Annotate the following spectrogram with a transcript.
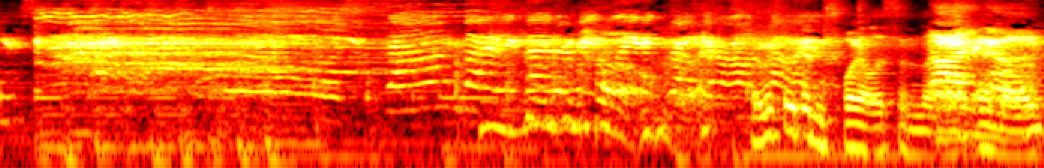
Yes. Oh, somebody better be bleeding broken or I wish they didn't spoil this in the I in know.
